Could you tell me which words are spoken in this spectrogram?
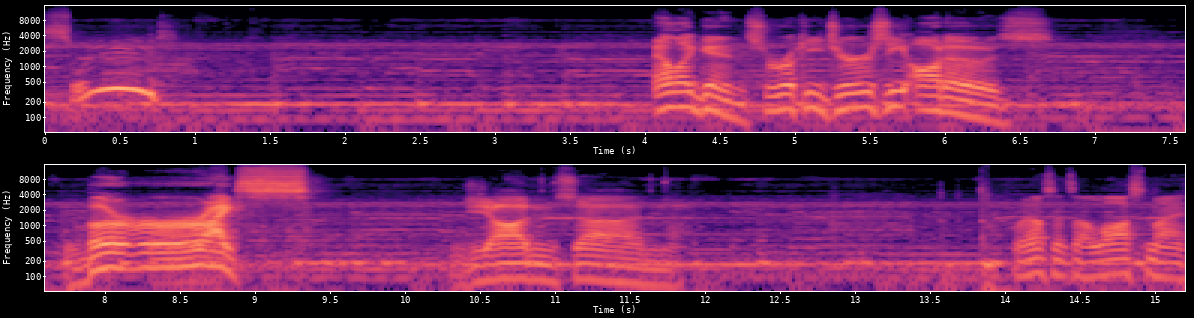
Sweet. Elegance, rookie jersey autos. Brice Johnson. Well, since I lost my.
